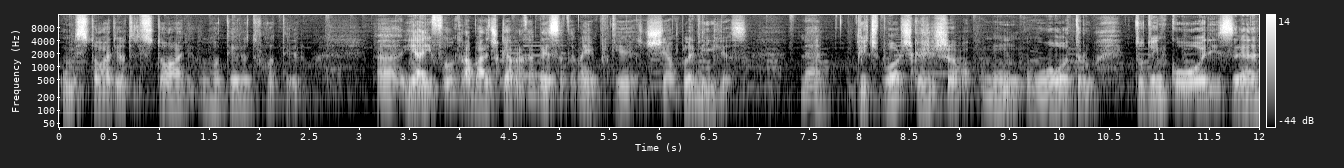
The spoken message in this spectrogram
Uma história, outra história, um roteiro, outro roteiro. Uh, e aí foi um trabalho de quebra-cabeça também, porque a gente tinha planilhas, né? Beatboard, que a gente chama, com um, com o outro, tudo em cores, é,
